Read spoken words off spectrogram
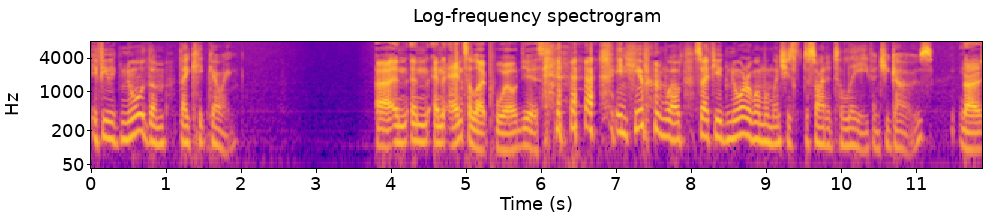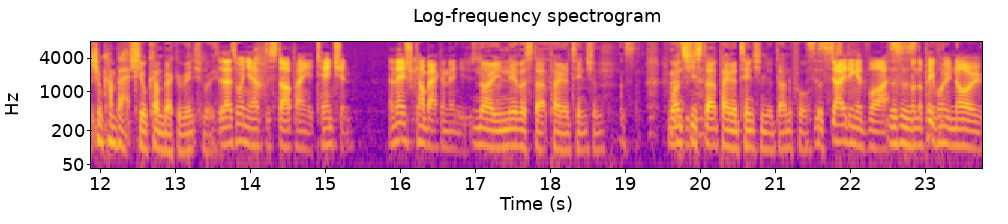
if you ignored them, they keep going. Uh, in in an antelope world, yes. In human world, so if you ignore a woman when she's decided to leave and she goes, No, she'll come back. She'll come back eventually. So that's when you have to start paying attention, and then she come back, and then you just No, you never start paying attention. Once you start paying attention, you're done for. This is This, dating advice this is- from the people who know.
